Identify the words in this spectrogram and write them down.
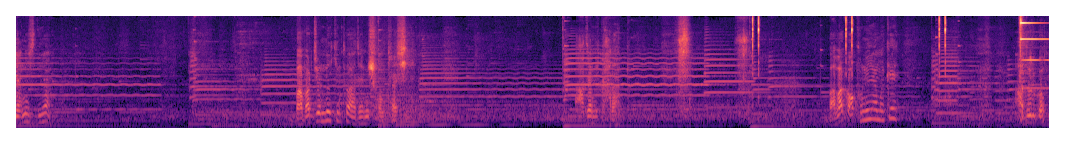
জানিস দিয়া বাবার জন্যই কিন্তু আজ আমি সন্ত্রাসী। আমি খারাপ। বাবা কখনোই আমাকে আদর করে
